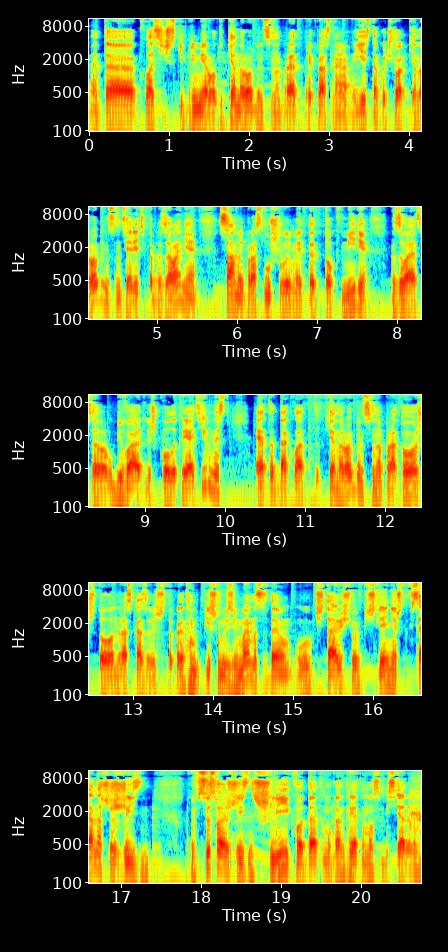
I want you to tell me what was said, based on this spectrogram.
это классический пример. Вот у Кена Робинсона про это прекрасно. Есть такой чувак Кен Робинсон, теоретик образования, самый прослушиваемый TED-ток в мире, называется «Убивают ли школы креативность?». Это доклад Кена Робинсона про то, что он рассказывает, что когда мы пишем резюме, мы создаем у читающего впечатление, что вся наша жизнь мы всю свою жизнь шли к вот этому конкретному собеседованию.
